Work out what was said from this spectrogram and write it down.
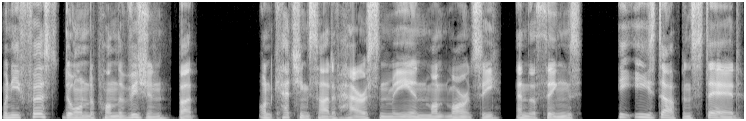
when he first dawned upon the vision, but on catching sight of Harris and me and Montmorency and the things, he eased up and stared.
